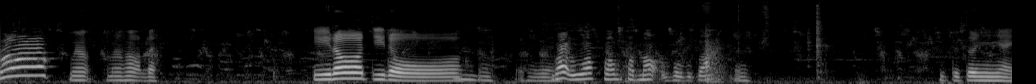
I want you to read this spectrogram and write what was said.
บอกมามาหอดเลย จีโรจีโรอืมเอาไปเลยว่าลวกพร้อมกับเนาะผมก็มันเป็นตัวใหญ่ๆ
